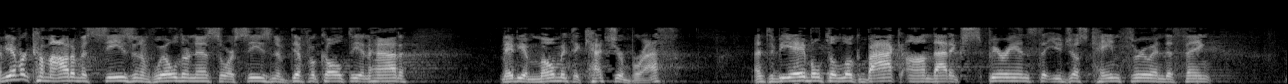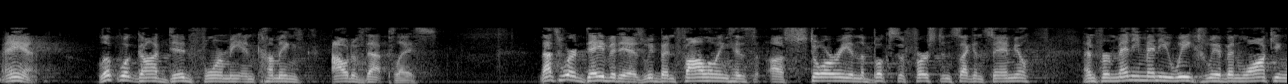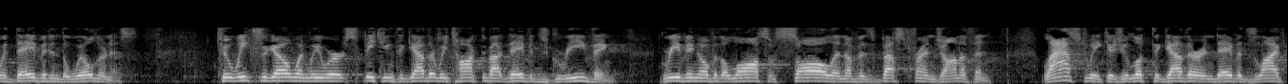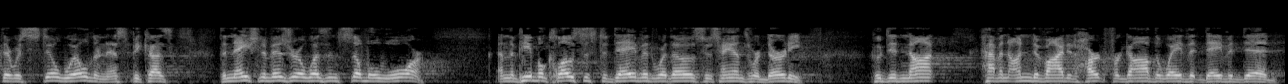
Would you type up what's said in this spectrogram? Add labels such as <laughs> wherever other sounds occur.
Have you ever come out of a season of wilderness or a season of difficulty and had maybe a moment to catch your breath? And to be able to look back on that experience that you just came through and to think, man, look what God did for me in coming out of that place. That's where David is. We've been following his uh, story in the books of 1st and 2nd Samuel. And for many, many weeks we have been walking with David in the wilderness. Two weeks ago when we were speaking together, we talked about David's grieving. Grieving over the loss of Saul and of his best friend Jonathan. Last week, as you look together in David's life, there was still wilderness because the nation of Israel was in civil war. And the people closest to David were those whose hands were dirty, who did not have an undivided heart for God the way that David did.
